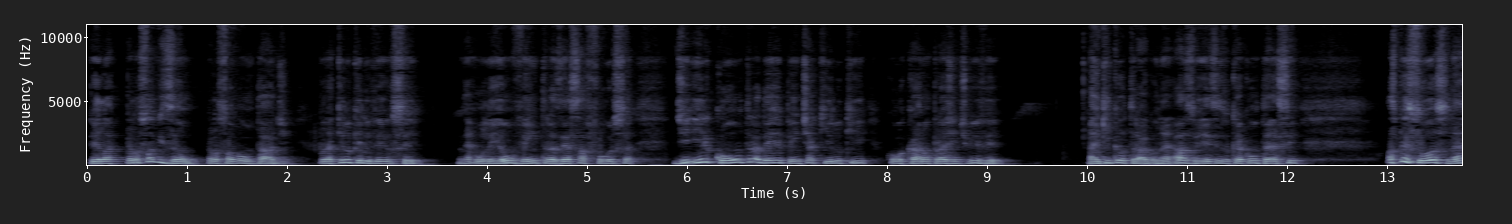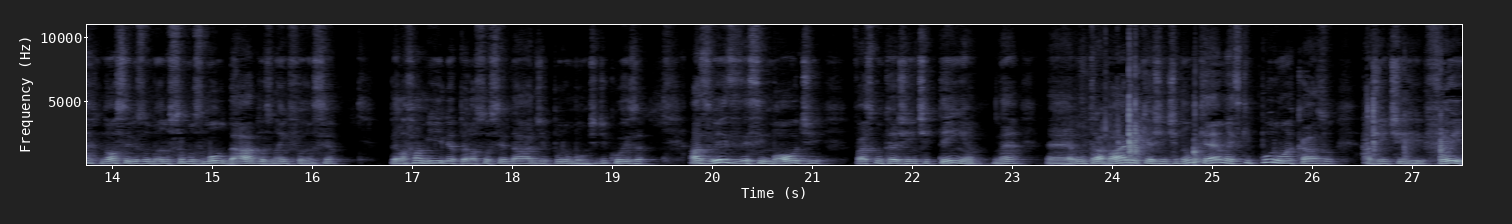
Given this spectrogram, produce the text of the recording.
pela, pela sua visão, pela sua vontade por aquilo que ele veio ser. Né? O leão vem trazer essa força de ir contra, de repente, aquilo que colocaram para a gente viver. Aí o que, que eu trago? Né? Às vezes o que acontece, as pessoas, né, nós seres humanos, somos moldados na infância pela família, pela sociedade, por um monte de coisa. Às vezes esse molde faz com que a gente tenha né, é, um trabalho que a gente não quer, mas que por um acaso a gente foi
